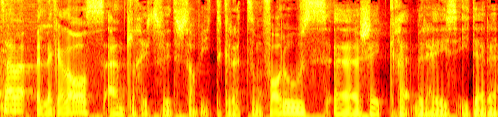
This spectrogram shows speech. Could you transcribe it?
Zusammen, wir legen los. Endlich ist es wieder so weit. Gerade zum Vorausschicken. Äh, wir haben es in dieser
